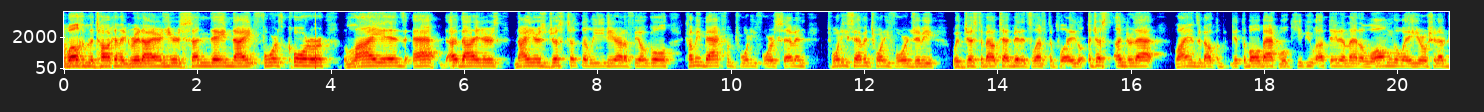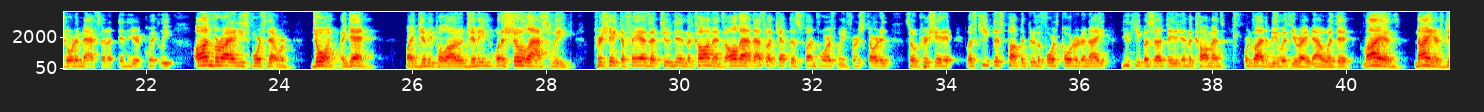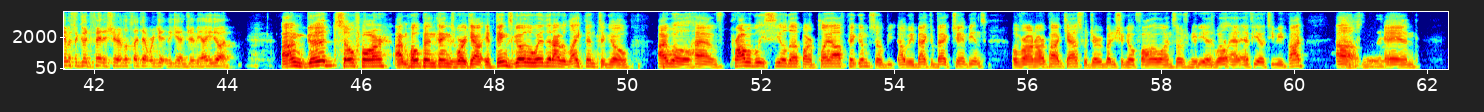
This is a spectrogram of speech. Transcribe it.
down. Welcome to Talking the Gridiron here. Sunday night, fourth quarter. Lions at the Niners. Niners just took the lead here on a field goal, coming back from 24 7, 27 24, Jimmy, with just about 10 minutes left to play. Just under that. Lions about to get the ball back. We'll keep you updated on that along the way here. We should have Jordan Max in here quickly on Variety Sports Network. Join again by Jimmy Pilato. Jimmy, what a show last week. Appreciate the fans that tuned in, the comments, all that. That's what kept this fun for us when we first started. So appreciate it. Let's keep this pumping through the fourth quarter tonight. You keep us updated in the comments. We're glad to be with you right now with it. Lions, Niners, give us a good finish here. It looks like that we're getting again. Jimmy, how you doing? I'm good so far. I'm hoping things work out. If things go the way that I would like them to go, I will have probably sealed up our playoff pick 'em. So be, I'll be back to back champions over on our podcast, which everybody should go follow on social media as well at FEOTB Pod. Um, and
